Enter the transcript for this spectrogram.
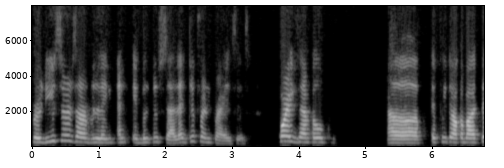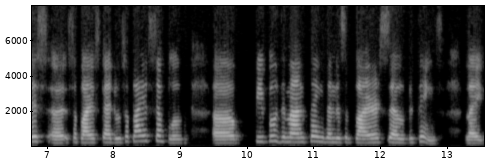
producers are willing and able to sell at different prices. For example, uh, if we talk about this uh, supply schedule, supply is simple. Uh, people demand things and the suppliers sell the things like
